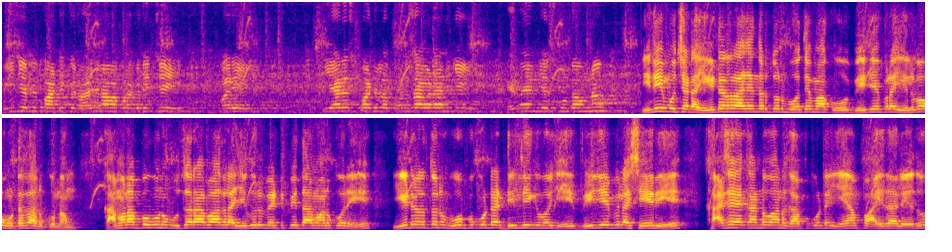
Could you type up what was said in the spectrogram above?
బీజేపీ పార్టీకి రాజీనామా ప్రకటించి మరి టీఆర్ఎస్ పార్టీలో కొనసాగడానికి నిర్ణయం చేసుకుంటా ఉన్నాం. ఇది ముచ్చట. ఈటల రాజేందర్తో పోతే మాకు బీజేపీలో ఇలువ ఉంటుంది అనుకున్నాం. కమల పువ్వును హుజరాబాద్లో ఎగురు పెట్టిపిద్దాం అనుకుని ఈటలతో ఊపుకుంటా ఢిల్లీకి పోయి బీజేపీలో చేరి కాషాయ కండువాను కప్పుకుంటే ఏం ఫాయిదా లేదు.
